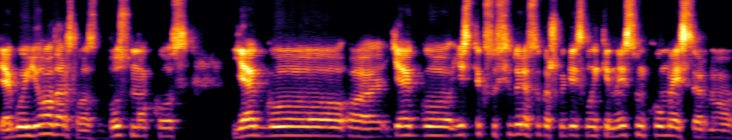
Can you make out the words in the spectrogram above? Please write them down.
jeigu jo verslas bus mokus, jeigu jeigu jis tik susiduria su kažkokiais laikinais sunkumais ir nu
